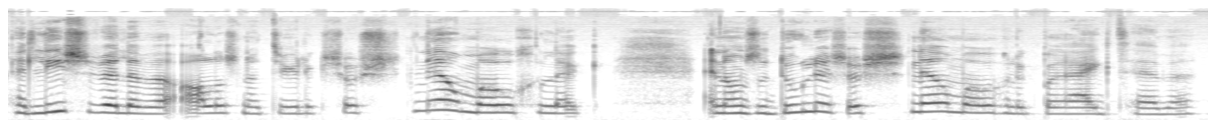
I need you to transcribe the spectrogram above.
Het liefst willen we alles natuurlijk zo snel mogelijk en onze doelen zo snel mogelijk bereikt hebben.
